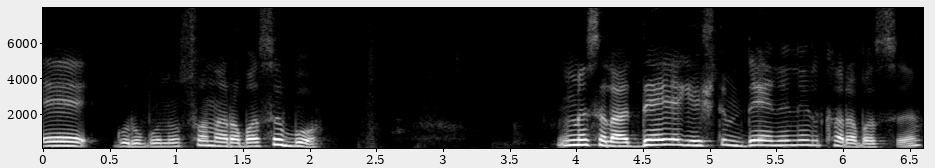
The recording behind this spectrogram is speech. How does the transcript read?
E grubunun son arabası bu. Mesela D'ye geçtim. D'nin ilk arabası.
